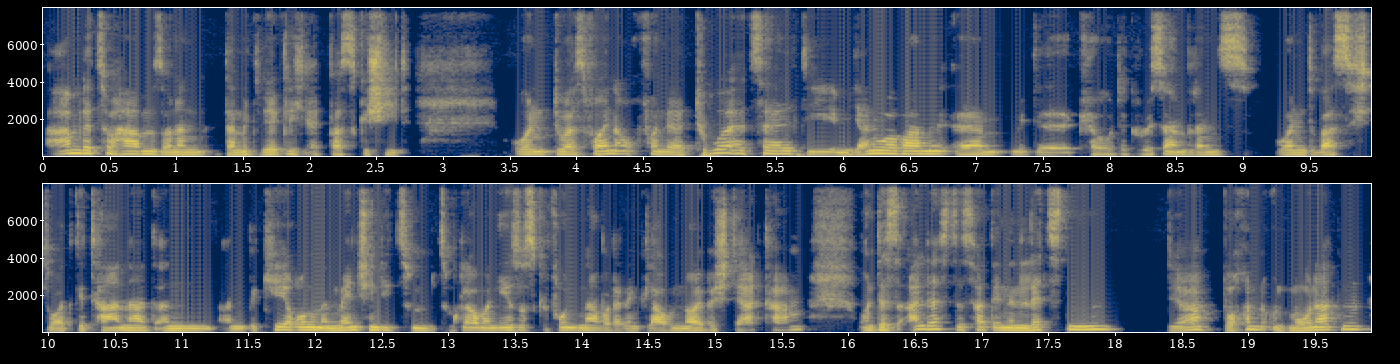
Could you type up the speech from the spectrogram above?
Abende zu haben, sondern damit wirklich etwas geschieht. Und du hast vorhin auch von der Tour erzählt, die im Januar war mit, ähm, mit der Chaotic Resemblance und was sich dort getan hat an, an Bekehrungen, an Menschen, die zum, zum Glauben an Jesus gefunden haben oder den Glauben neu bestärkt haben. Und das alles, das hat in den letzten ja, Wochen und Monaten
